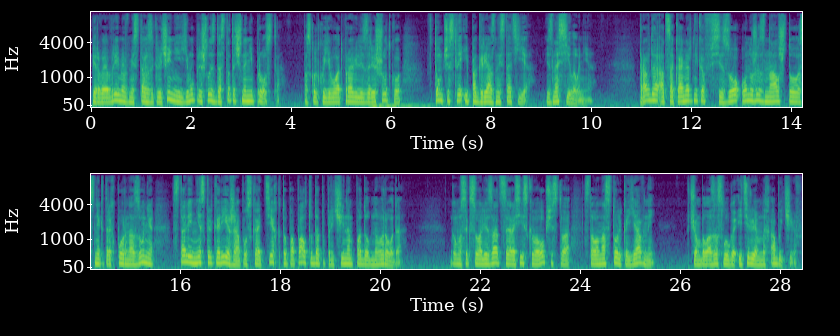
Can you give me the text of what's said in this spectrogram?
Первое время в местах заключения ему пришлось достаточно непросто, поскольку его отправили за решетку, в том числе и по грязной статье – изнасилование. Правда, от сокамерников в СИЗО он уже знал, что с некоторых пор на зоне стали несколько реже опускать тех, кто попал туда по причинам подобного рода. Гомосексуализация российского общества стала настолько явной, в чем была заслуга и тюремных обычаев,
